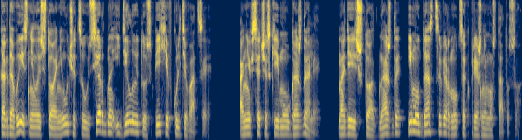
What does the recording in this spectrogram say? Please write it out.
когда выяснилось, что они учатся усердно и делают успехи в культивации. Они всячески ему угождали, надеясь, что однажды им удастся вернуться к прежнему статусу.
